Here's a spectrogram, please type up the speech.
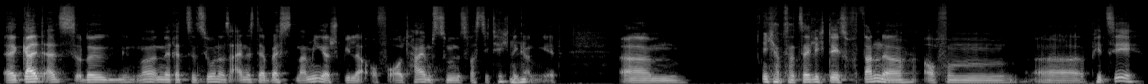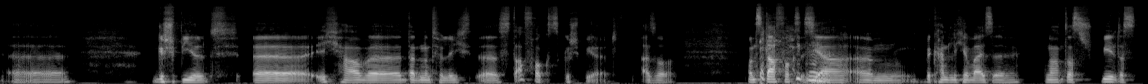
äh, galt als oder ne, eine Rezension als eines der besten Amiga-Spiele of all times, zumindest was die Technik Mhm. angeht. Ähm, ich habe tatsächlich Days of Thunder auf dem äh, PC äh, gespielt. Äh, ich habe dann natürlich äh, Star Fox gespielt. Also, und Star Fox ist ja ähm, bekanntlicherweise noch das Spiel, das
